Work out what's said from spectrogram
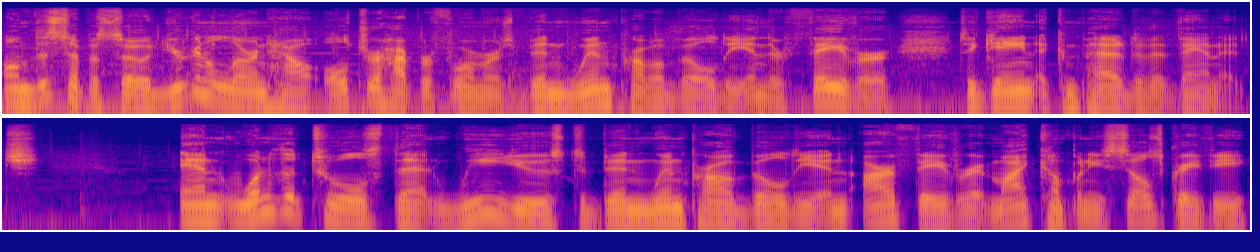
On this episode, you're going to learn how ultra high performers bend win probability in their favor to gain a competitive advantage. And one of the tools that we use to bend win probability in our favor at my company, Sales Gravy,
